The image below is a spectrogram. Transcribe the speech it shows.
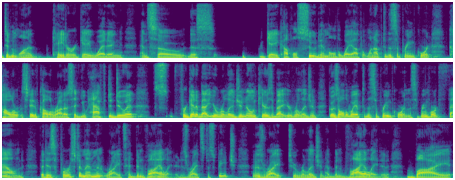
didn't want to cater a gay wedding, and so this gay couple sued him all the way up. It went up to the Supreme Court. State of Colorado said you have to do it. Forget about your religion. No one cares about your religion. Goes all the way up to the Supreme Court, and the Supreme Court found that his First Amendment rights had been violated. His rights to speech and his right to religion have been violated by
